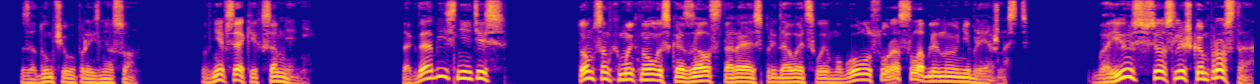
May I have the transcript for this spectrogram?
— задумчиво произнес он. «Вне всяких сомнений». «Тогда объяснитесь». Томпсон хмыкнул и сказал, стараясь придавать своему голосу расслабленную небрежность. «Боюсь, все слишком просто,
